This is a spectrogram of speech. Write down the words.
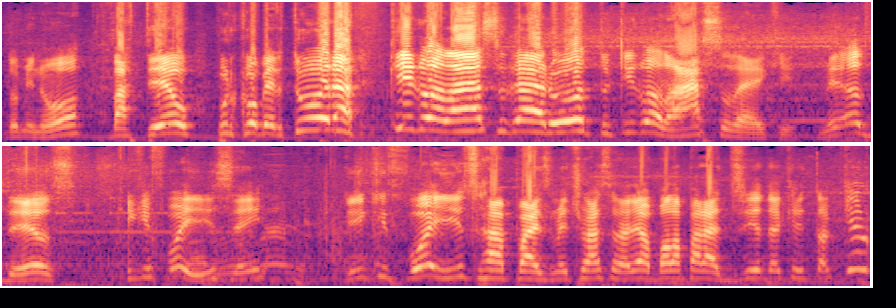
Dominou, bateu por cobertura. Que golaço, garoto. Que golaço, leque. Meu Deus. Que que foi isso, hein? Que que foi isso, rapaz? Matt Waster ali, a bola paradinha, daquele toquinho.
